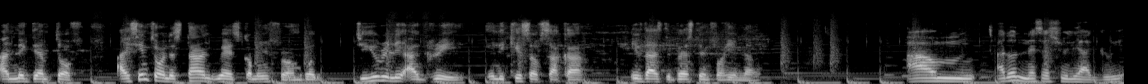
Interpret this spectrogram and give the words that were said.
and make them tough. I seem to understand where it's coming from, but do you really agree in the case of Saka if that's the best thing for him now? Um, I don't necessarily agree.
